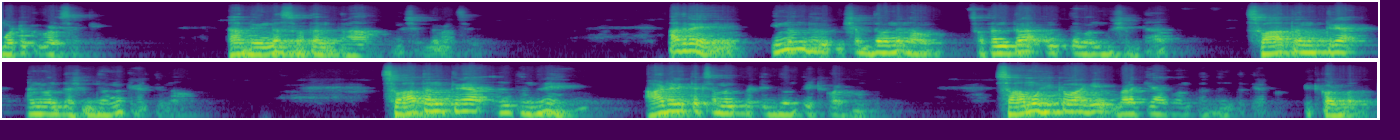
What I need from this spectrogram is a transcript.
ಮೊಟಕುಗೊಳಿಸಕ್ಕೆ. ಆದ್ದರಿಂದ ಸ್ವತಂತ್ರ ಶಬ್ದ ಬಳಸಿದೆ ಆದರೆ ಇನ್ನೊಂದು ಶಬ್ದವನ್ನು ನಾವು ಸ್ವತಂತ್ರ ಅಂತ ಒಂದು ಶಬ್ದ, ಸ್ವಾತಂತ್ರ್ಯ ಅನ್ನುವಂಥ ಶಬ್ದವನ್ನು ಕೇಳ್ತೀವಿ ನಾವು. ಸ್ವಾತಂತ್ರ್ಯ ಅಂತಂದ್ರೆ ಆಡಳಿತಕ್ಕೆ ಸಂಬಂಧಪಟ್ಟಿದ್ದು ಅಂತ ಇಟ್ಕೊಳ್ಬಹುದು ಸಾಮೂಹಿಕವಾಗಿ ಬಳಕೆ ಆಗುವಂಥದ್ದು ಅಂತ ತಿಳ್ಕೊ, ಇಟ್ಕೊಳ್ಬೋದು.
